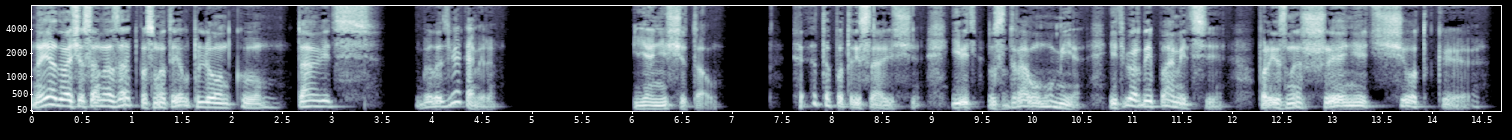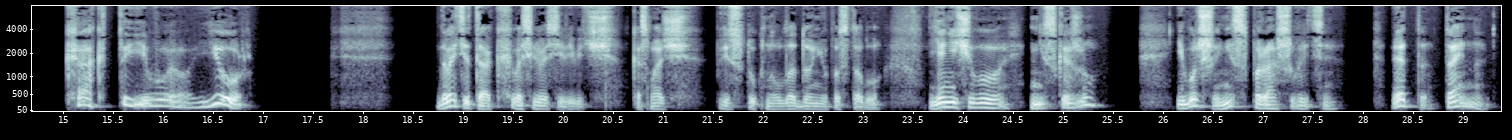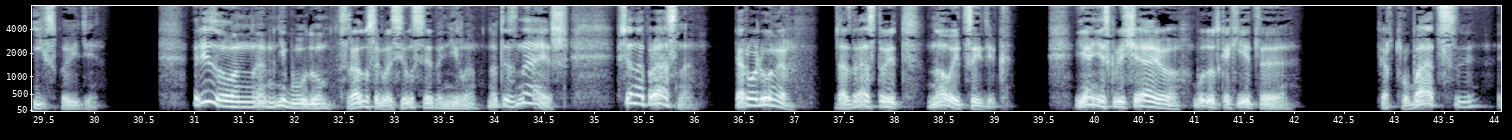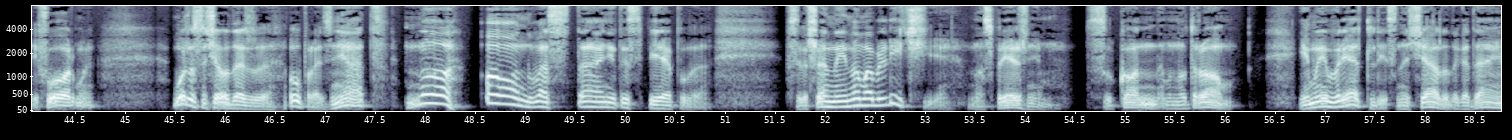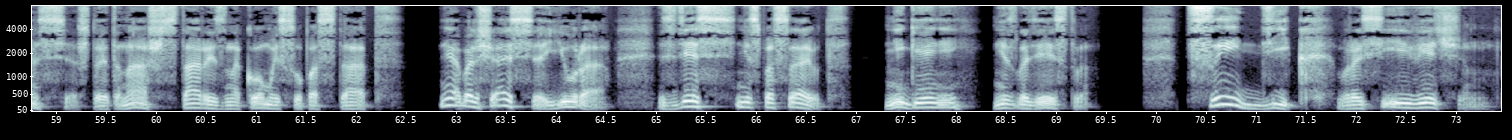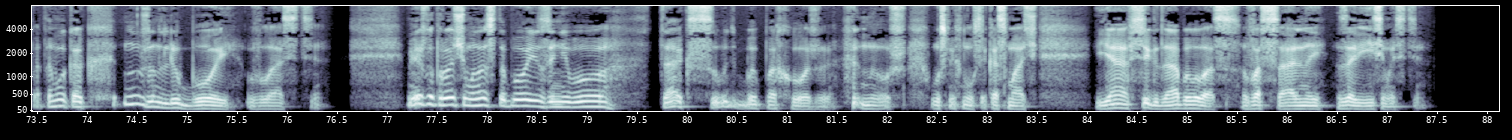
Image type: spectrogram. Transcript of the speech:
Но я два часа назад посмотрел пленку. Там ведь было две камеры. Я не считал. Это потрясающе. И ведь в здравом уме и твердой памяти произношение четкое. Как ты его, Юр? Давайте так, Василий Васильевич, Космач пристукнул ладонью по столу. Я ничего не скажу и больше не спрашивайте. Это тайна исповеди. Резонно, не буду, сразу согласился Данила. Но ты знаешь, все напрасно. Король умер. Да здравствует новый цидик. Я не исключаю, будут какие-то пертурбации, реформы. Может, сначала даже упразднят, но он восстанет из пепла в совершенно ином обличье, но с прежним суконным нутром. И мы вряд ли сначала догадаемся, что это наш старый знакомый супостат. Не обольщайся, Юра, здесь не спасают ни гений, ни злодейство. Цидик в России вечен, потому как нужен любой власти. Между прочим, у нас с тобой из-за него так судьбы похожи. Ну уж, усмехнулся Космач. Я всегда был у вас в вассальной зависимости.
